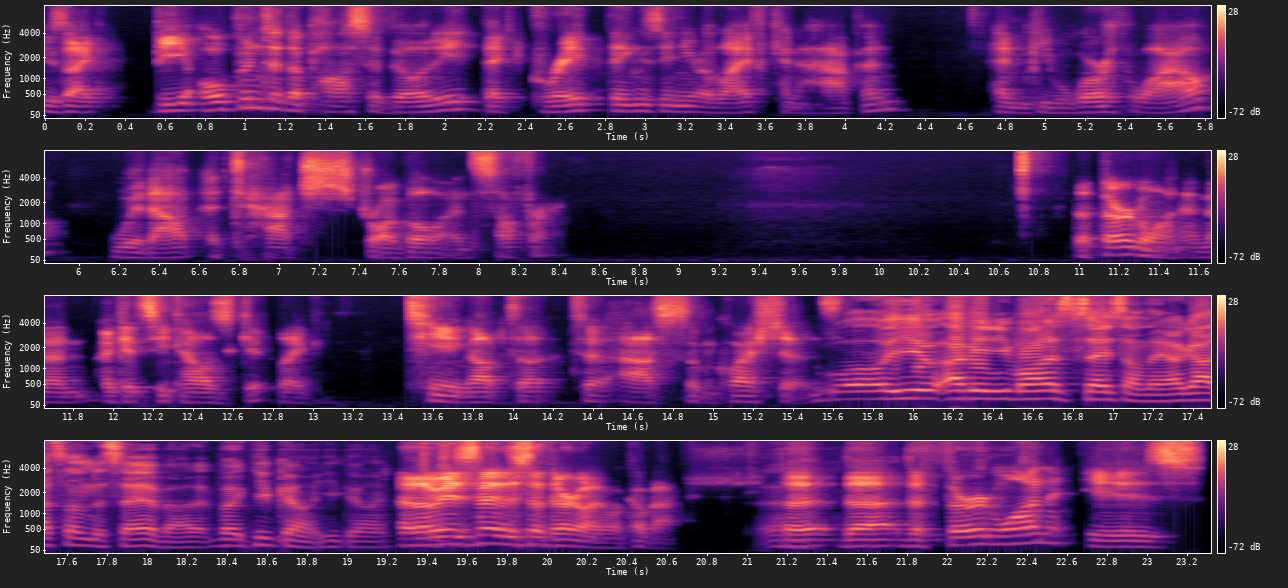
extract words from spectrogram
He's like, be open to the possibility that great things in your life can happen and be worthwhile without attached struggle and suffering. The third one, and then I could see Kyle's get like teeing up to to ask some questions. Well, you, I mean, you wanted to say something. I got something to say about it, but keep going, keep going. And let me just say this the third one. We'll come back. The the the third one is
